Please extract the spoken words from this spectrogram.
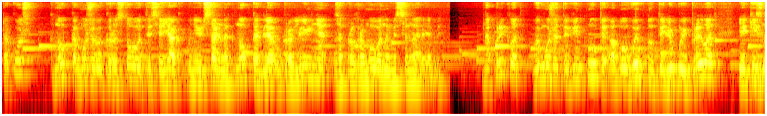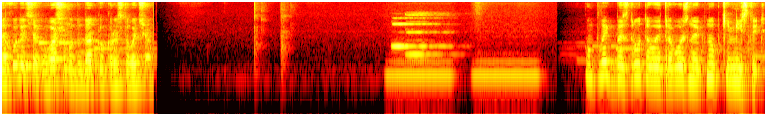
Також кнопка може використовуватися як універсальна кнопка для управління запрограмованими сценаріями. Наприклад, ви можете вімкнути або вимкнути будь-який прилад, який знаходиться у вашому додатку користувача. Комплект бездротової тривожної кнопки містить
